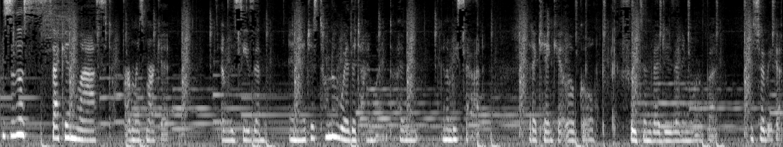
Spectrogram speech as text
This is the second last farmer's market of the season and I just don't know where the time went. I'm gonna be sad that I can't get local fruits and veggies anymore, but it should be good.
